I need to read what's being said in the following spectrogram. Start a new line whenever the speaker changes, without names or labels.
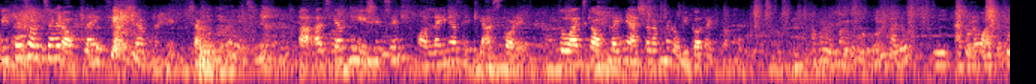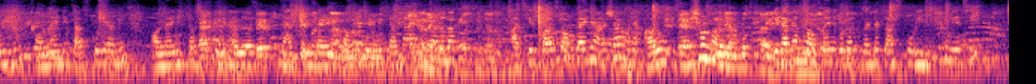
বিদ্যাচর্চার offline ক্লাসে আপনাকে স্বাগত জানাচ্ছি। আজকে আপনি এসেছেন অনলাইনে আপনি ক্লাস করেন। তো আজকে অফলাইনে আসার আপনার অভিজ্ঞতা কীরকম
আমার অভিজ্ঞতা খুবই ভালো। আমি এতটাও আশা করিনি। অনলাইনে ক্লাস করি আমি। অনলাইনে ক্লাসটা খুবই ভালো লাগে ম্যাথ সেন্টারে কম্পিউটারের ক্লাস খুবই ভালো লাগে। আজকে ফার্স্ট অফলাইনে আসা মানে আরও ভীষণ ভালো লাগল। এর আগে আমি অফলাইনে কোথাও খুব একটা ক্লাস করিনি, শুনেছি।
